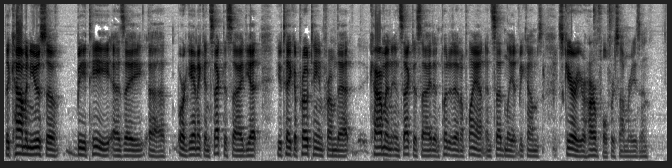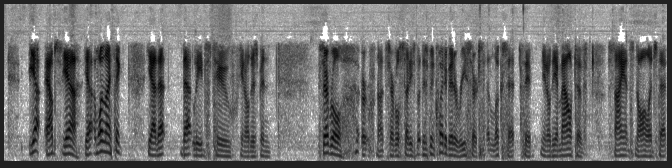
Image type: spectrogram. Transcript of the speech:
the common use of BT as a uh, organic insecticide, yet you take a protein from that common insecticide and put it in a plant, and suddenly it becomes scary or harmful for some reason. Yeah, abs- yeah, yeah. Well, I think, yeah, that that leads to you know, there's been several, or not several studies, but there's been quite a bit of research that looks at the, you know, the amount of science knowledge that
